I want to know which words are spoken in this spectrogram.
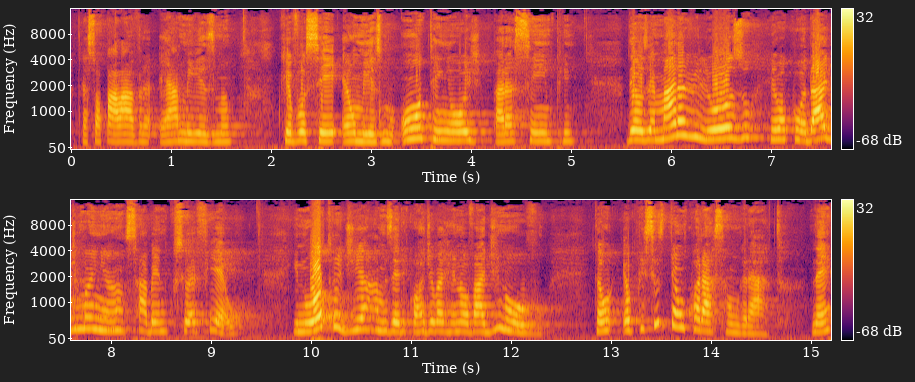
porque a sua palavra é a mesma, porque você é o mesmo ontem, hoje, para sempre. Deus, é maravilhoso eu acordar de manhã sabendo que o Senhor é fiel. E no outro dia a misericórdia vai renovar de novo. Então eu preciso ter um coração grato, né?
